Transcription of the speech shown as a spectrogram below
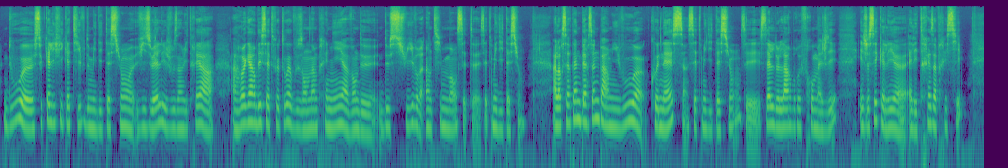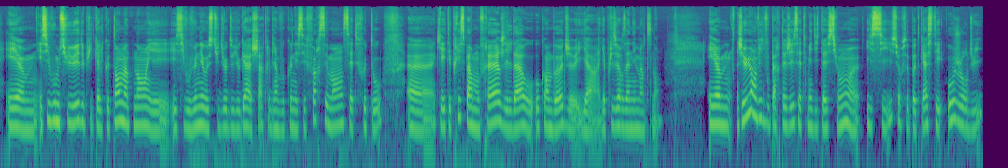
d'où ce qualificatif de méditation visuelle. Et je vous inviterai à, regarder cette photo, à vous en imprégner avant de, suivre intimement cette méditation. Alors certaines personnes parmi vous euh, connaissent cette méditation, c'est celle de l'arbre fromager, et je sais qu'elle est, euh, elle est très appréciée. Euh, et, si vous me suivez depuis quelques temps maintenant, et, si vous venez au studio de yoga à Chartres, eh bien vous connaissez forcément cette photo qui a été prise par mon frère Gilda au, Cambodge il y, a, il y, a, plusieurs années maintenant. Et j'ai eu envie de vous partager cette méditation ici sur ce podcast et aujourd'hui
